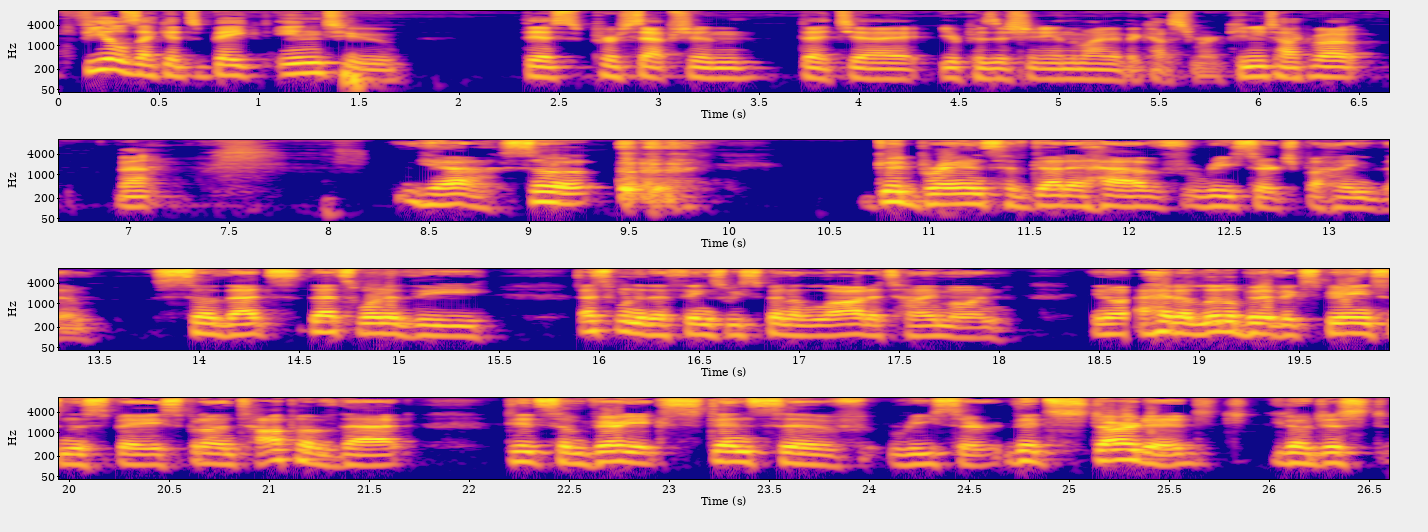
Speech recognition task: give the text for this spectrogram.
feels like it's baked into this perception that uh, you're positioning in the mind of the customer. Can you talk about that? Yeah. So good brands have got to have research behind them. So that's that's one of the that's one of the things we spend a lot of time on. You know, I had a little bit of experience in the space, but on top of that, did some very extensive research that started, you know, just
